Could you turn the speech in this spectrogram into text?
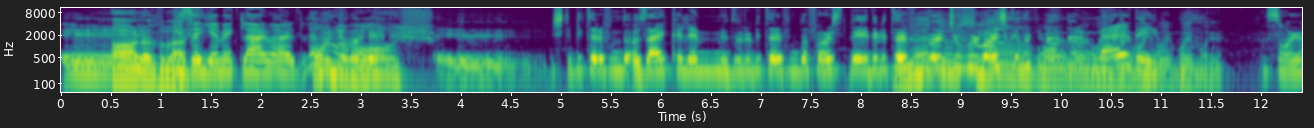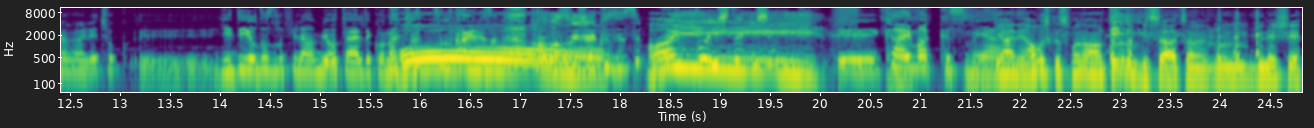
e, Ağırladılar. bize yemekler verdiler. o ama ne böyle hoş. e, işte bir tarafımda özel kalem müdürü, bir tarafımda first lady, bir tarafımda Ne Cumhurbaşkanı ya? falan Vay, diyorum. vay, vay, vay, Neredeyim? vay, vay, vay. Sonra böyle çok e, yedi yıldızlı falan bir otelde konaklattılar. Havuzlu jacuzzisi. Bakın bu işte işin e, kaymak kısmı yani. Yani havuz kısmını anlatırdım bir saat sonra. Bu güneşe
